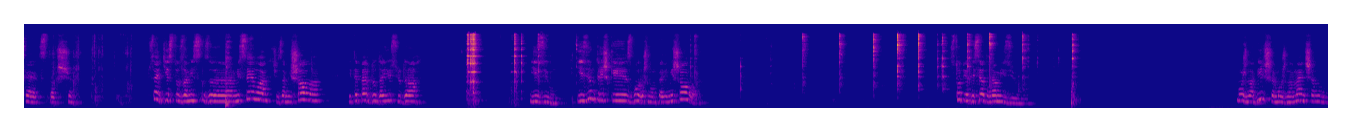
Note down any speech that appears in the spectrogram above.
кекс, так що все тісто заміс... замісила чи замішала. І тепер додаю сюди ізюм. Ізюм трішки з борошном перемішала. Сто п'ятдесят грам ізюму. Можна більше, можна менше. Ну,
